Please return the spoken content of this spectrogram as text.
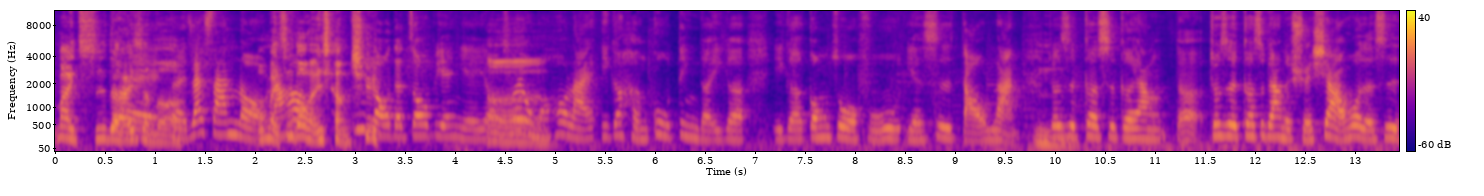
卖吃的还是什么？对，在三楼，我每次都很想去。一楼的周边也有，嗯、所以我们后来一个很固定的一个一个工作服务也是导览，嗯、就是各式各样的，就是各式各样的学校或者是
